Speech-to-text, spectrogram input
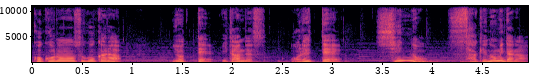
心の底から酔っていたんです。俺って真の酒飲みだな。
